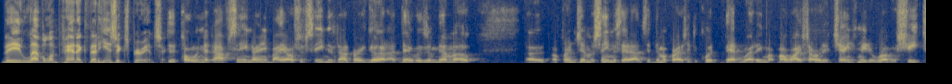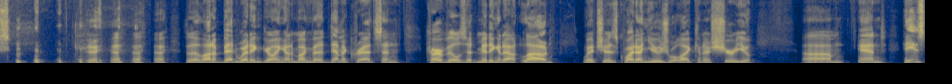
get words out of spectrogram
the level of panic that he's experiencing. The polling that I've seen or anybody else has seen is not very good. I, there was a memo. Uh, my friend Jim Messina said I said Democrats need to quit bedwetting, but my wife's already changed me to rubber sheets. There's a lot of bedwetting going on among the Democrats, and Carville's admitting it out loud, which is quite unusual, I can assure you. Um, and he's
